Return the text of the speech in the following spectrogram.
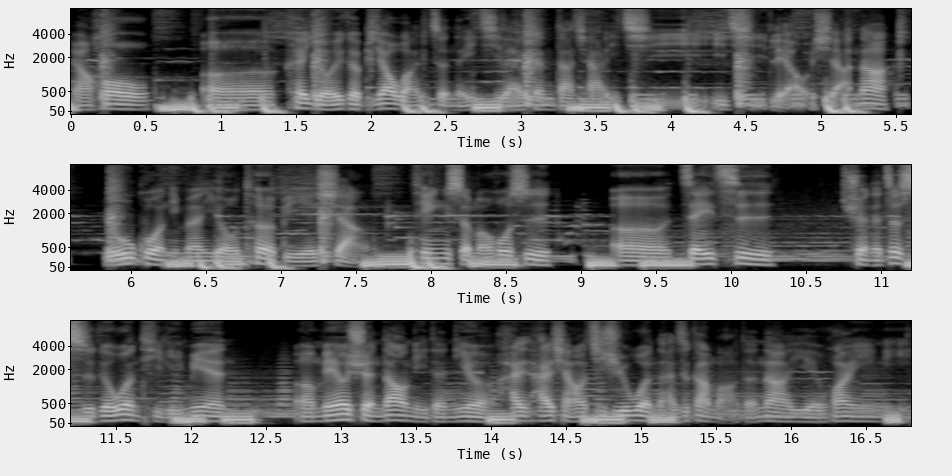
然后，呃，可以有一个比较完整的一集来跟大家一起一起聊一下。那如果你们有特别想听什么，或是呃这一次选的这十个问题里面，呃没有选到你的，你有还还想要继续问的，还是干嘛的？那也欢迎你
